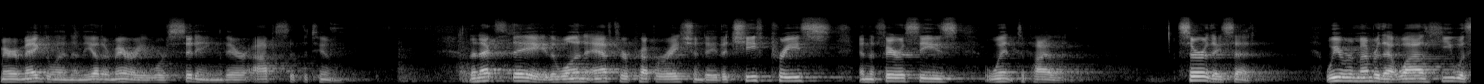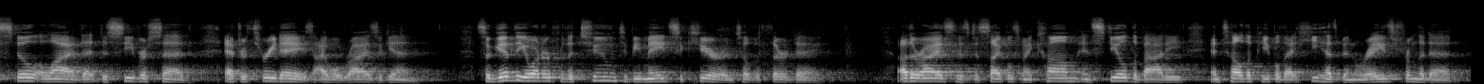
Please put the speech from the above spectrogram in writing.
Mary Magdalene and the other Mary were sitting there opposite the tomb. The next day, the one after preparation day, the chief priests and the Pharisees went to Pilate. Sir, they said, we remember that while he was still alive, that deceiver said, After three days I will rise again. So give the order for the tomb to be made secure until the third day. Otherwise, his disciples may come and steal the body and tell the people that he has been raised from the dead.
